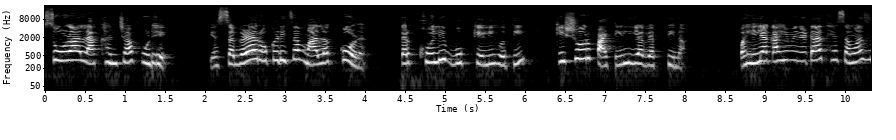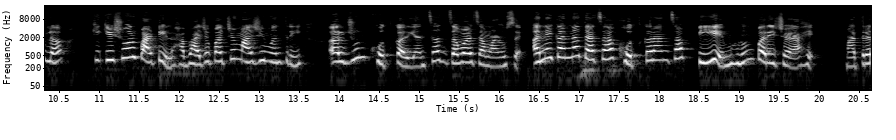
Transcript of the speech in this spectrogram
सोळा लाखांच्या पुढे. या सगळ्या रोकडीचा मालक कोण? तर खोली बुक केली होती किशोर पाटील या व्यक्तीनं. पहिल्या काही मिनिटात हे समजलं की किशोर पाटील हा भाजपाचे माजी मंत्री अर्जुन खोतकर यांचा जवळचा माणूस आहे. अनेकांना त्याचा खोतकरांचा पीए म्हणून परिचय आहे. मात्र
